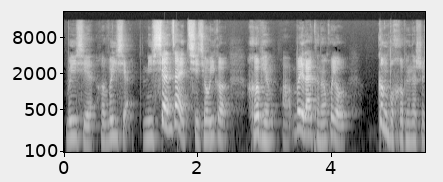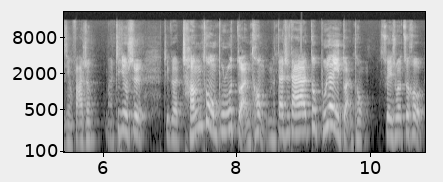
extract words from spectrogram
威胁和危险。你现在祈求一个和平啊，未来可能会有更不和平的事情发生啊，这就是这个长痛不如短痛，但是大家都不愿意短痛，所以说最后。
